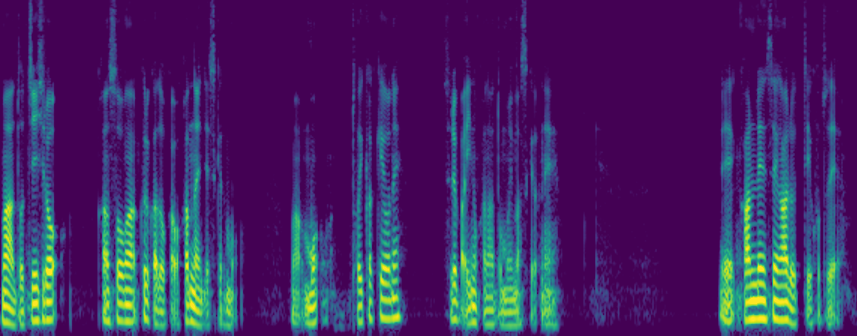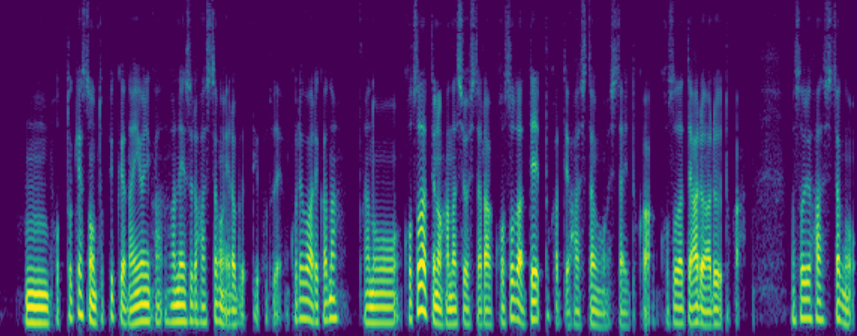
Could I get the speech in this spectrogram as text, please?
まあどっちにしろ感想が来るかどうかわかんないんですけども、まあもう問いかけをね、すればいいのかなと思いますけどね。で、関連性があるっていうことで、うん、ポッドキャストのトピックや内容に関連するハッシュタグを選ぶっていうことで、これはあれかな。あの、子育ての話をしたら、子育てとかっていうハッシュタグをしたりとか、子育てあるあるとか、まあ、そういうハッシュタグを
